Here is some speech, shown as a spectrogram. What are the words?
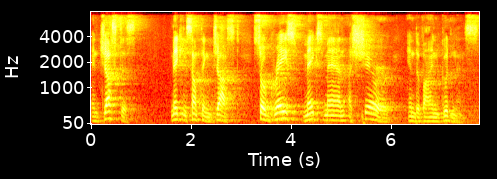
and justice making something just, so grace makes man a sharer in divine goodness.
